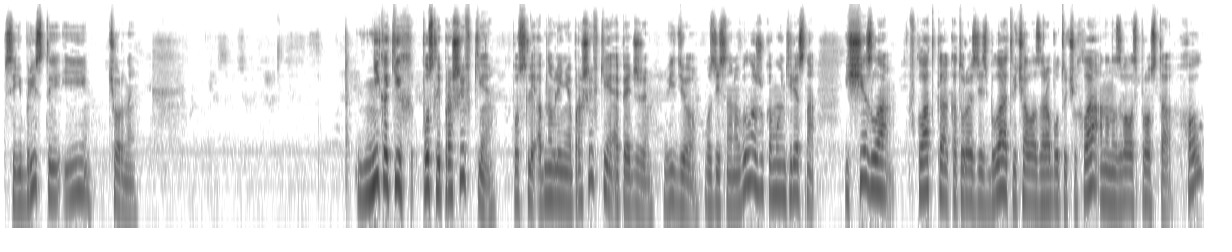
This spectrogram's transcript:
серебристый и черный. Никаких после прошивки после обновления прошивки, опять же, видео вот здесь, наверное, выложу, кому интересно, исчезла вкладка, которая здесь была, отвечала за работу чехла, она называлась просто Hall,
